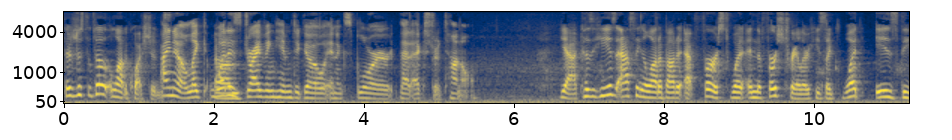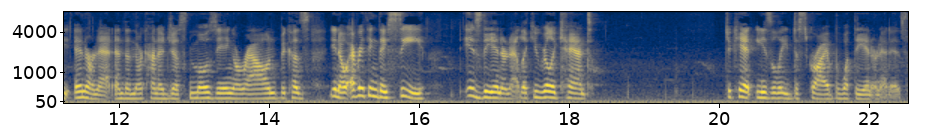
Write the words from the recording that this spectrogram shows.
There's just a, a lot of questions. I know, like, what is Um, driving him to go and explore that extra tunnel? Yeah, because he is asking a lot about it at first. What in the first trailer, he's like, "What is the internet?" And then they're kind of just moseying around because you know everything they see is the internet. Like you really can't, you can't easily describe what the internet is.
